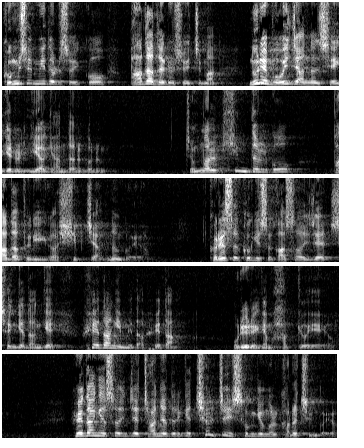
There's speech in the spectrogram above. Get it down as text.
금세 믿을 수 있고 받아들일 수 있지만 눈에 보이지 않는 세계를 이야기한다는 것은 정말 힘들고 받아들이기가 쉽지 않는 거예요. 그래서 거기서 가서 이제 생겨난 게 회당입니다. 회당. 우리에게 학교예요. 회당에서 이제 자녀들에게 철저히 성경을 가르친 거예요.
